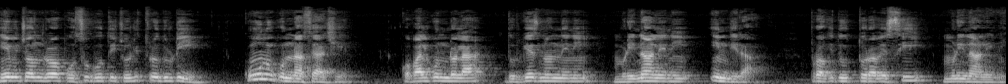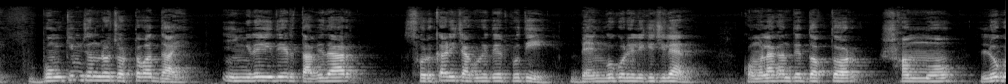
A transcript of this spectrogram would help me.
হেমচন্দ্র পশুপতি চরিত্র দুটি কোন উপন্যাসে আছে? কপালকুণ্ডলা দুর্গেশ নন্দিনী, মৃণালিনী, ইন্দিরা। প্রকৃত উত্তর হবে সি, মৃণালিনী। বঙ্কিমচন্দ্র চট্টোপাধ্যায় ইংরেজদের তাবেদার সরকারি চাকুরিদের প্রতি ব্যঙ্গ করে লিখেছিলেন। কমলাকান্তের দপ্তর, সাম্য লোক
